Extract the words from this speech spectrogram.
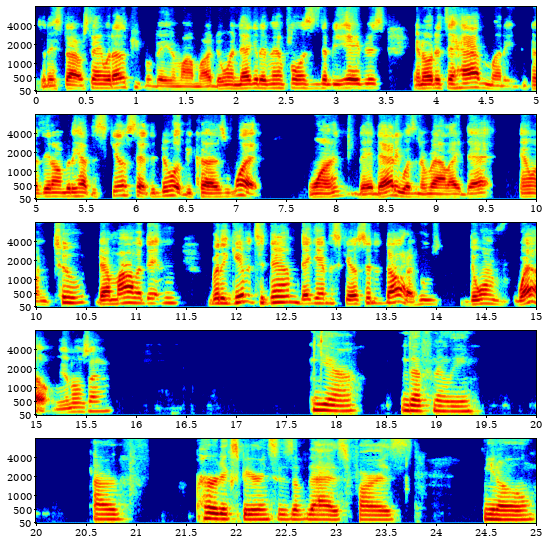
So they start staying with other people, baby mama, are doing negative influences and behaviors in order to have money because they don't really have the skill set to do it because what? One, their daddy wasn't around like that. And two, their mama didn't really give it to them. They gave the skills to the daughter who's doing well. You know what I'm saying? Yeah, definitely. I've heard experiences of that as far as, you know,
